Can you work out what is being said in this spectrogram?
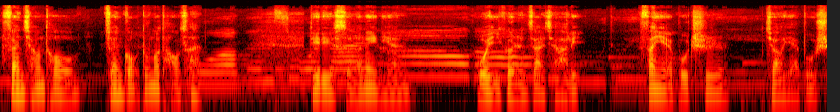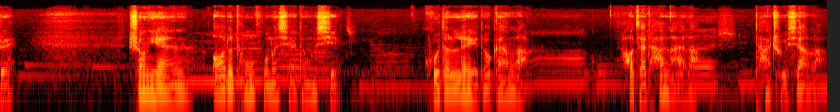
翻墙头、钻狗洞的逃窜。弟弟死了那年，我一个人在家里，饭也不吃，觉也不睡，双眼熬得通红的写东西，哭得泪都干了。好在他来了，他出现了。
